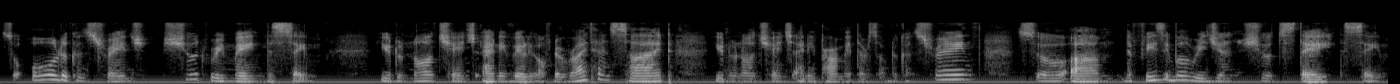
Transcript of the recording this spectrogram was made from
So all the constraints should remain the same. You do not change any value of the right hand side. You do not change any parameters of the constraint. So um, the feasible region should stay the same.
